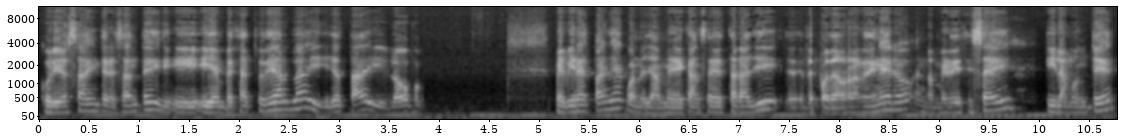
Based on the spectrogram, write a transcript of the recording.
curiosa, interesante, y empecé a estudiarla y ya está. Y luego pues, me vine a España cuando ya me cansé de estar allí, eh, después de ahorrar dinero, en 2016, y la monté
